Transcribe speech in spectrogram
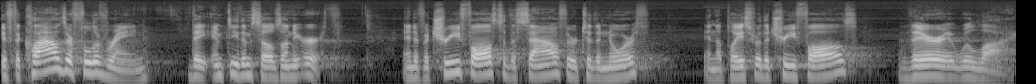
If the clouds are full of rain, they empty themselves on the earth. And if a tree falls to the south or to the north, in the place where the tree falls, there it will lie.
